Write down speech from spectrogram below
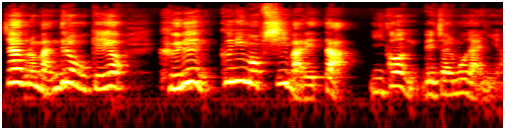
자, 그럼 만들어 볼게요. 그는 끊임없이 말했다. 이건 내 잘못 아니야.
